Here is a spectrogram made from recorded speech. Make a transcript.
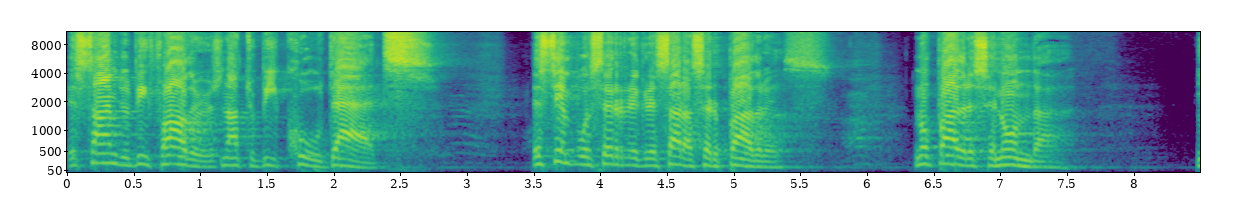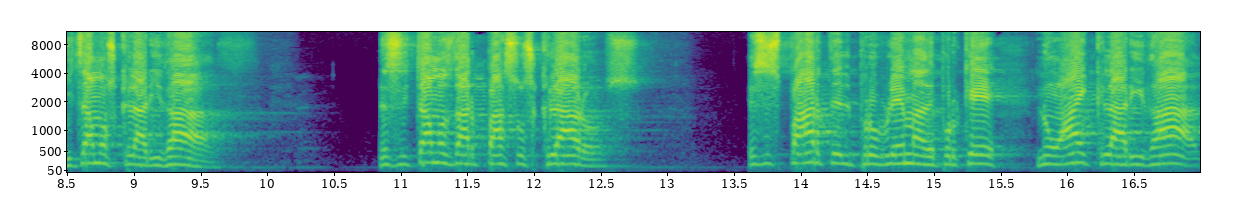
It's time to be fathers, not to be cool dads. Es tiempo de ser, regresar a ser padres, no padres en onda. Necesitamos claridad. Necesitamos dar pasos claros. Ese es parte del problema de por qué no hay claridad.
